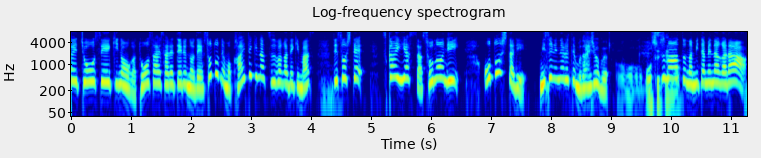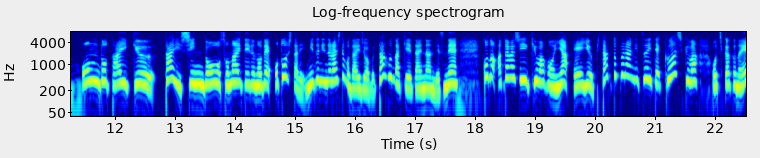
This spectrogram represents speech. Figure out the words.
え調整機能が搭載されているので外でも快適な通話ができます。でそして使いやすさその2落としたり水に濡れても大丈夫。スマートな見た目ながら、うん。温度耐久耐振動を備えているので落としたり水に濡らしても大丈夫。タフな携帯なんですね、この新しいキュアフォンや au ピタッとプランについて詳しくはお近くの au シ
